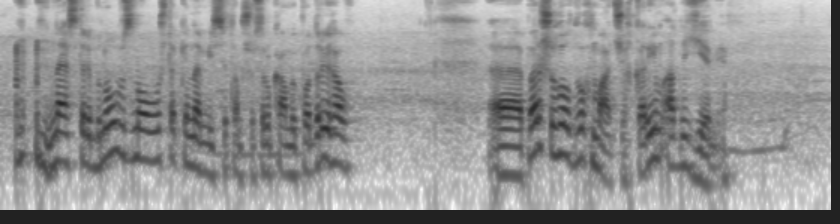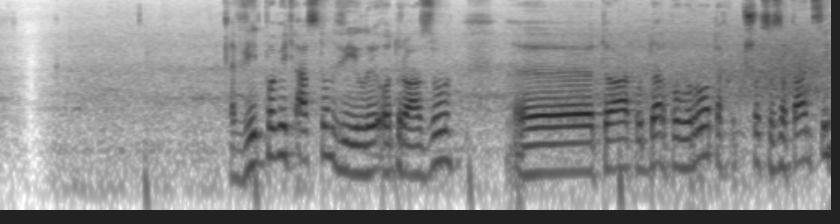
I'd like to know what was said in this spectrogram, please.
не стрибнув знову ж таки на місці, там щось руками подригав. Е, перший гол в двох матчах Карім Адеємі. Відповідь Астон Вілли одразу. Е, так, удар по воротах. Що це за танці?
